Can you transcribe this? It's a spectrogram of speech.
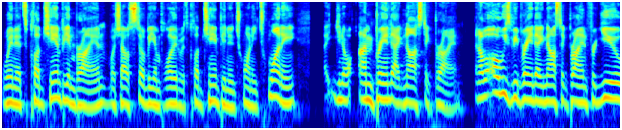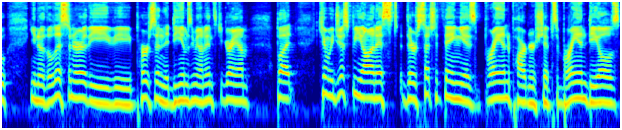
when it's Club Champion Brian, which I'll still be employed with Club Champion in 2020, you know, I'm brand agnostic Brian. And I will always be brand agnostic Brian for you, you know, the listener, the the person that DMs me on Instagram. But can we just be honest? There's such a thing as brand partnerships, brand deals,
